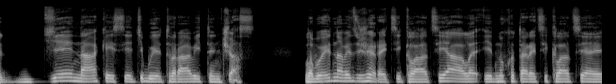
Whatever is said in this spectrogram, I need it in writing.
že kde, na akej sieti bude tráviť ten čas. Lebo jedna vec je, že recyklácia, ale jednoducho tá recyklácia je,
